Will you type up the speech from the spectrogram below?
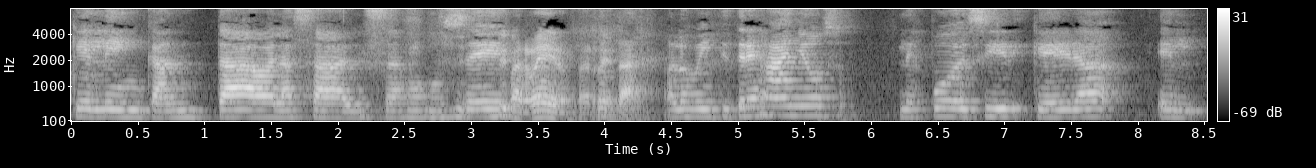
que le encantaba la salsa, José. Total. A los 23 años les puedo decir que era el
